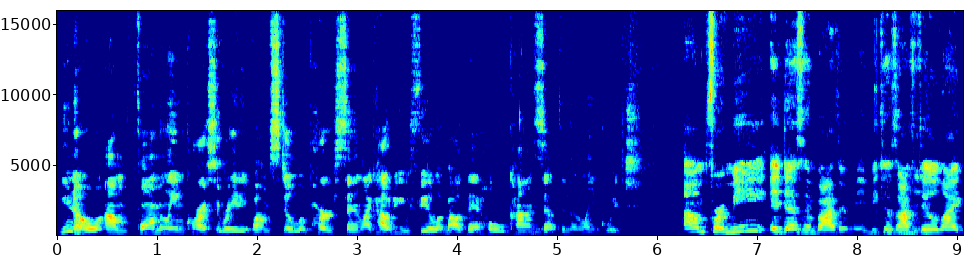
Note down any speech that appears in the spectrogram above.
you know i'm formerly incarcerated but i'm still a person? Like how do you feel about that whole concept in the language Um, for me, it doesn't bother me because I Mhm. feel like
